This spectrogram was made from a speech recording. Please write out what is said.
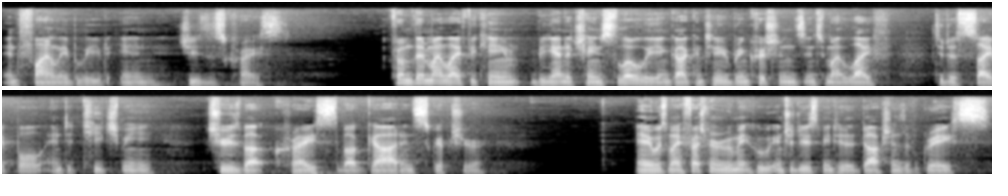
and finally believed in Jesus Christ. From then, my life became, began to change slowly, and God continued to bring Christians into my life to disciple and to teach me truths about Christ, about God, and Scripture. And it was my freshman roommate who introduced me to the doctrines of grace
